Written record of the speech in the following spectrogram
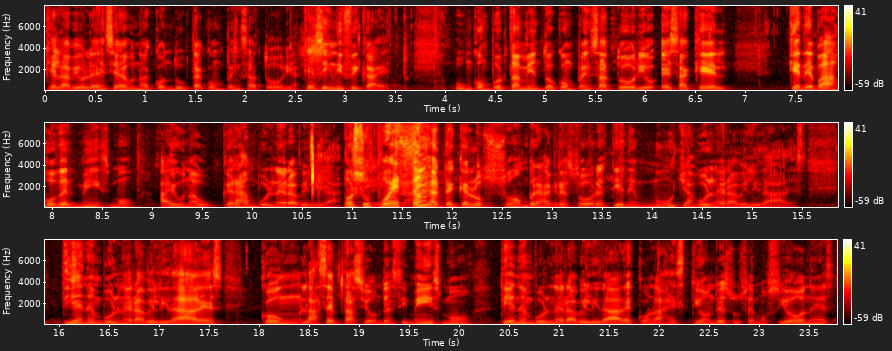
que la violencia es una conducta compensatoria. ¿Qué significa esto? Un comportamiento compensatorio es aquel que debajo del mismo hay una gran vulnerabilidad. Por supuesto. Fíjate que los hombres agresores tienen muchas vulnerabilidades. Tienen vulnerabilidades con la aceptación de sí mismo, tienen vulnerabilidades con la gestión de sus emociones,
